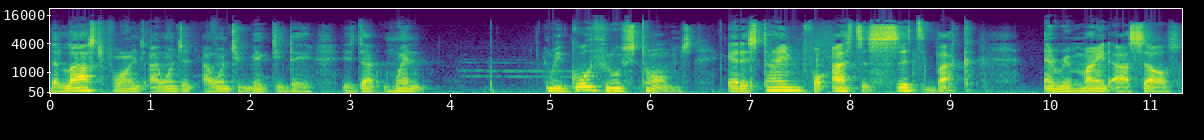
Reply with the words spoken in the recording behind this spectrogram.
The last point I wanted I want to make today is that when we go through storms, it is time for us to sit back and remind ourselves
